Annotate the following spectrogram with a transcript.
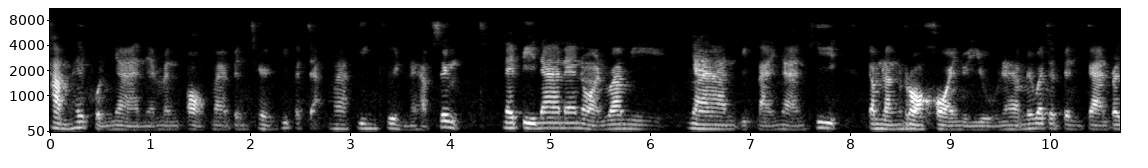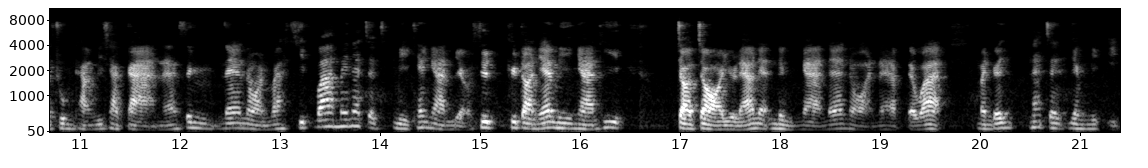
ทำให้ผลงานเนี่ยมันออกมาเป็นเชิงที่ประจักษ์มากยิ่งขึ้นนะครับ ซึ่งในปีหน้าแน่นอนว่ามีงานอีกหลายงานที่กำลังรอคอยหนุ่ยอยู่นะครับไม่ว่าจะเป็นการประชุมทางวิชาการนะซึ่งแน่นอนว่าคิดว่าไม่น่าจะมีแค่งานเดียวคือคือตอนนี้มีงานที่จ่อๆอยู่แล้วเนี่ยหนึ่งงานแน่นอนนะครับ แต่ว่ามันก็น่าจะยังมีอีก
